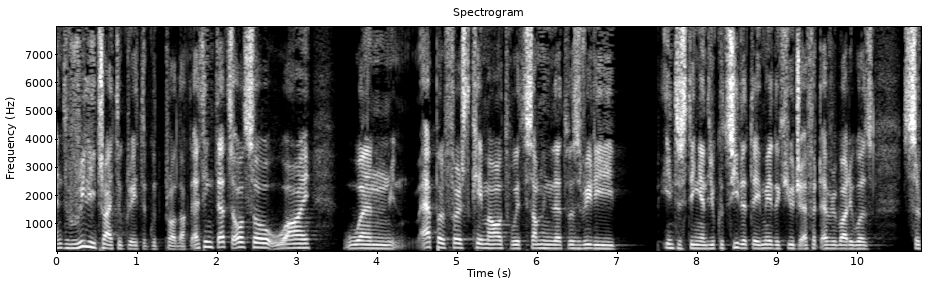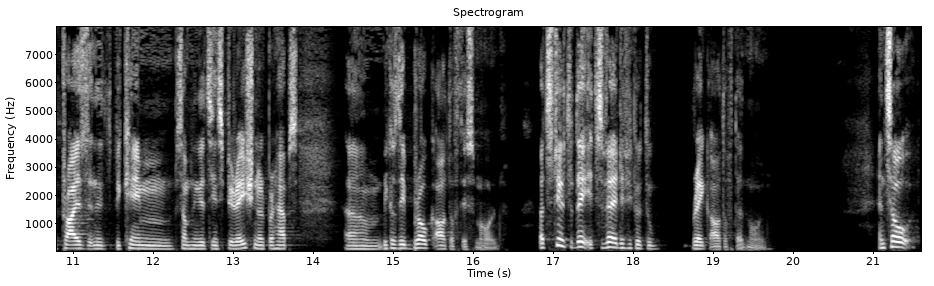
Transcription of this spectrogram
and really try to create a good product. I think that's also why when Apple first came out with something that was really interesting and you could see that they made a huge effort, everybody was surprised and it became something that's inspirational perhaps um, because they broke out of this mold. But still today it's very difficult to break out of that mold. And so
